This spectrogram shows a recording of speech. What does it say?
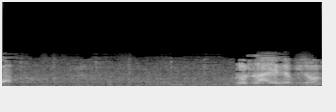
กลับรถไหลครับพี่น้อง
